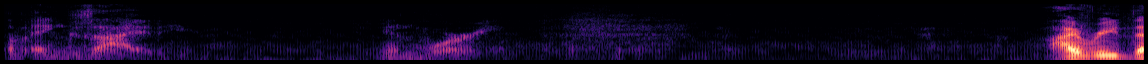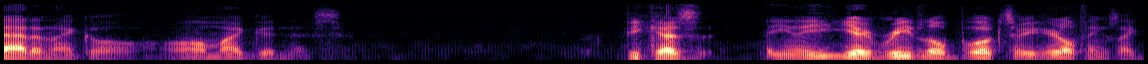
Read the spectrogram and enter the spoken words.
of anxiety and worry. I read that and I go, oh my goodness. Because, you know, you read little books or you hear little things like,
